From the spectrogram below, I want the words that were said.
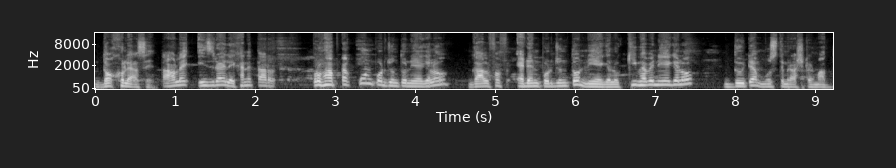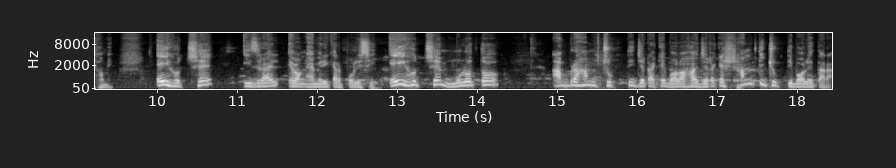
দখলে আছে। তাহলে ইসরায়েল এখানে তার প্রভাবটা কোন পর্যন্ত নিয়ে গেল? গালফ অফ এডেন পর্যন্ত নিয়ে গেল। কীভাবে নিয়ে গেল? দুইটা মুসলিম রাষ্ট্রের মাধ্যমে। এই হচ্ছে ইসরায়েল এবং আমেরিকার পলিসি এই হচ্ছে মূলত আব্রাহাম চুক্তি যেটাকে বলা হয়, যেটাকে শান্তি চুক্তি বলে তারা।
